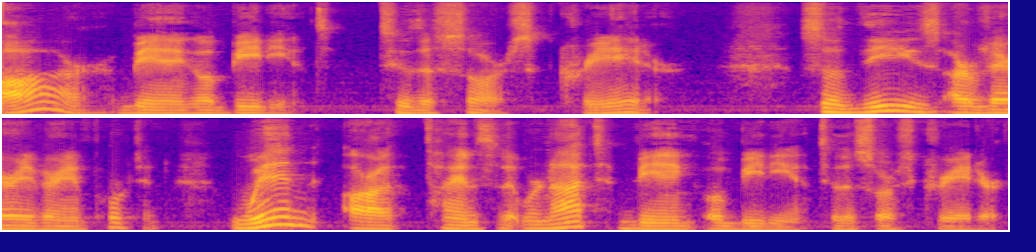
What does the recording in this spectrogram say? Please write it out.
are being obedient to the source creator. So these are very very important. When are times that we're not being obedient to the source creator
